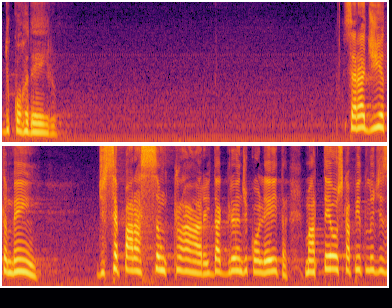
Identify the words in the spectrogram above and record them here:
do cordeiro. Será dia também de separação clara e da grande colheita. Mateus capítulo, 10,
